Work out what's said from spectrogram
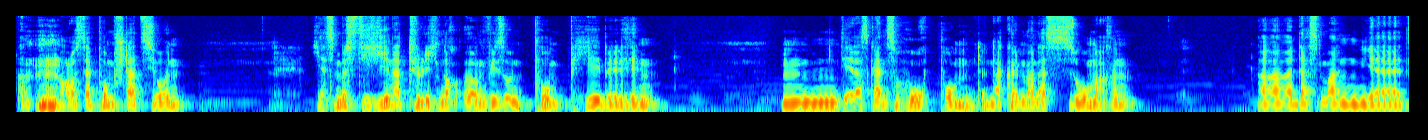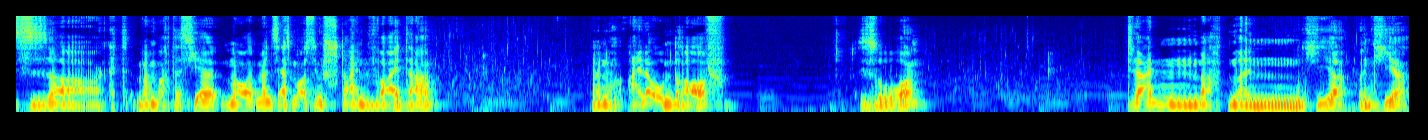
aus der Pumpstation. Jetzt müsste hier natürlich noch irgendwie so ein Pumphebel hin, hm, der das Ganze hochpumpt. Und da könnte man das so machen, äh, dass man jetzt sagt, man macht das hier, mauert man es erstmal aus dem Stein weiter. Dann noch einer oben drauf. So. Dann macht man hier und hier.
